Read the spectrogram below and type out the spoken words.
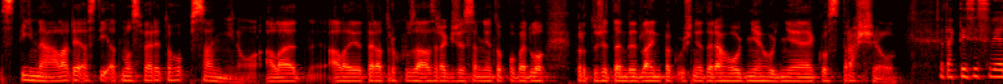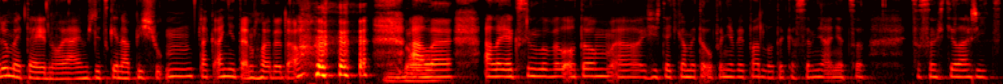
z té nálady a z té atmosféry toho psaní, no. Ale, ale je teda trochu zázrak, že se mě to povedlo, protože ten deadline pak už mě teda hodně, hodně jako strašil. No tak ty si svědomitý, no, já jim vždycky napíšu, mm, tak ani tenhle nedal. no. ale, ale jak jsi mluvil o tom, eh, že teďka mi to úplně vypadlo, tak já jsem měla něco, co jsem chtěla říct.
